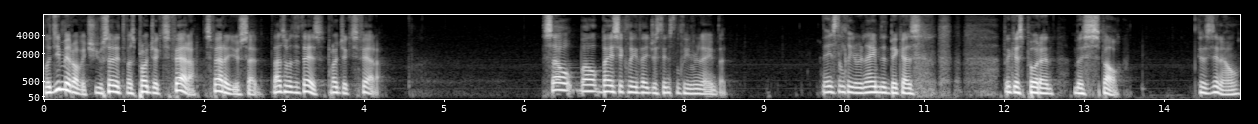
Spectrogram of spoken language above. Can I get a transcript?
Vladimirovich, you said it was Project Sfera. Sfera, you said. That's what it is, Project Sfera. So, well, basically, they just instantly renamed it. They instantly renamed it because, because Putin misspoke. Because, you know,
